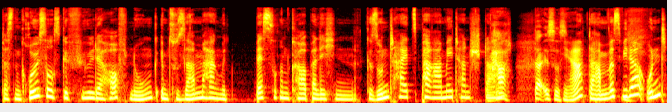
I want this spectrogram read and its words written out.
dass ein größeres Gefühl der Hoffnung im Zusammenhang mit besseren körperlichen Gesundheitsparametern stand. Ha, da ist es. Ja, da haben wir es wieder. Und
